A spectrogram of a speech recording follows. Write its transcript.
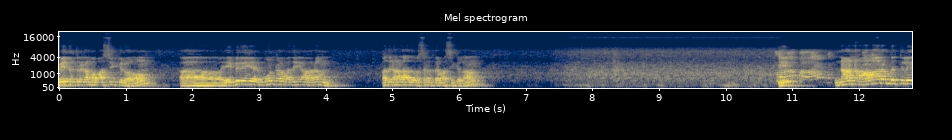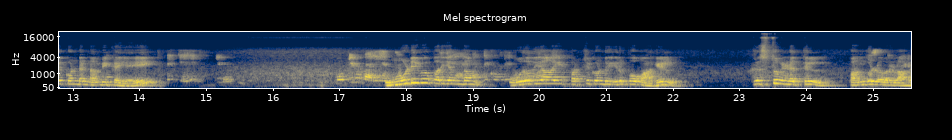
வேதத்தில் நம்ம வாசிக்கிறோம் எபிரேயர் மூன்றாம் அதிகாரம் பதினாலாவது வசனத்தை வாசிக்கலாம். நான் ஆரம்பத்திலே கொண்ட நம்பிக்கையை முடிவு பரியந்தம் பற்றிக்கொண்டு உறுதியாய் பற்றி கொண்டு இருப்போமாகில் கிறிஸ்துவனிடத்தில் பங்குள்ளவர்களாக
